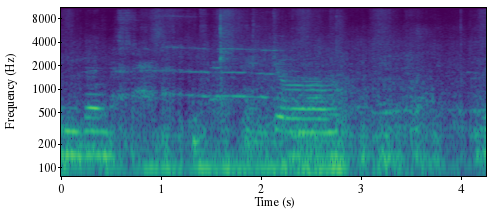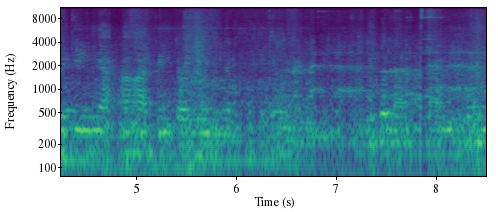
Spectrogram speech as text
And then, medyo bitin nga ang ating. Hindi ko na alam kung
